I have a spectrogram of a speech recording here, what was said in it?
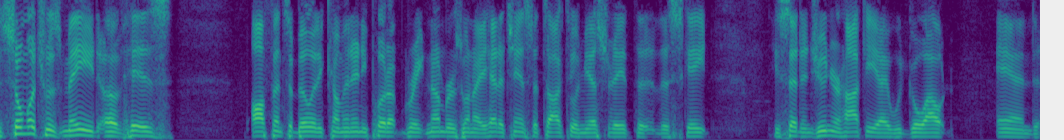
so much was made of his offense ability coming in. He put up great numbers. When I had a chance to talk to him yesterday at the the skate, he said in junior hockey I would go out and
